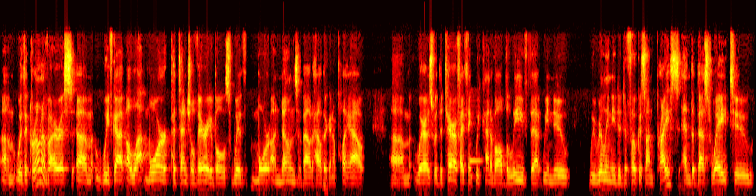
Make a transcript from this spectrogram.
Um, with the coronavirus, um, we've got a lot more potential variables with more unknowns about how they're going to play out. Um, whereas with the tariff, I think we kind of all believed that we knew we really needed to focus on price, and the best way to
